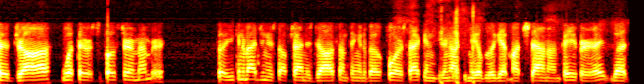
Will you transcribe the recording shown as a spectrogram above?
to draw what they were supposed to remember. So you can imagine yourself trying to draw something in about four seconds. You're not going to be able to get much down on paper, right? But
